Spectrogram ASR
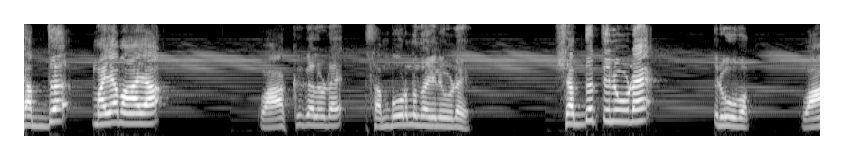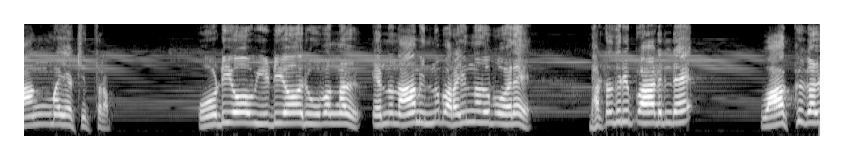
ശബ്ദമയമായ വാക്കുകളുടെ സമ്പൂർണതയിലൂടെ ശബ്ദത്തിലൂടെ രൂപം വാങ്മയ ചിത്രം ഓഡിയോ വീഡിയോ രൂപങ്ങൾ എന്ന് നാം ഇന്ന് പറയുന്നത് പോലെ ഭട്ടതിരിപ്പാടിന്റെ വാക്കുകൾ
